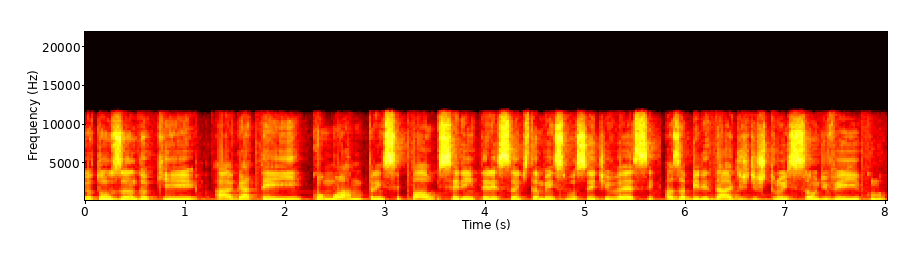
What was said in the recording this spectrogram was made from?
Eu estou usando aqui a HTI como arma principal e seria interessante também se você tivesse as habilidades de destruição de veículo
